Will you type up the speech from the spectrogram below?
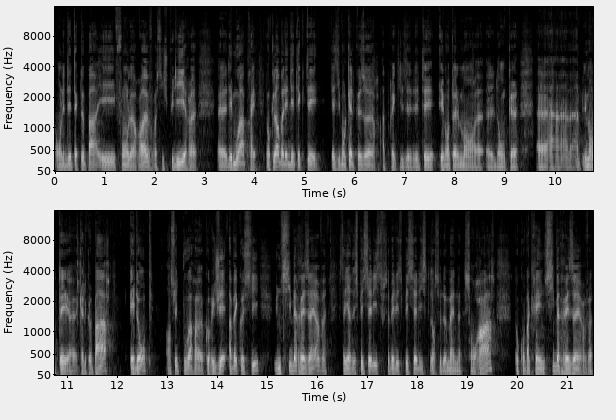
on les détecte pas et ils font leur œuvre, si je puis dire, des mois après. Donc là, on va les détecter quasiment quelques heures après qu'ils aient été éventuellement donc implémentés quelque part, et donc ensuite pouvoir euh, corriger avec aussi une cyber-réserve, c'est-à-dire des spécialistes. Vous savez, les spécialistes dans ce domaine sont rares. Donc on va créer une cyber-réserve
